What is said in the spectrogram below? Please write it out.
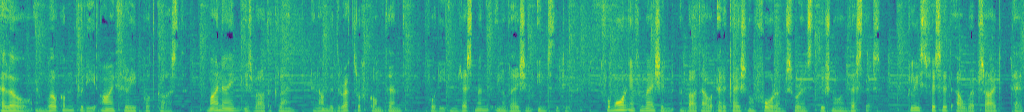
Hello and welcome to the i3 podcast. My name is Wouter Klein and I'm the Director of Content for the Investment Innovation Institute. For more information about our educational forums for institutional investors, please visit our website at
